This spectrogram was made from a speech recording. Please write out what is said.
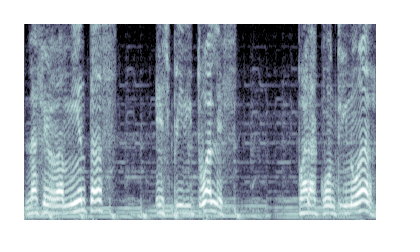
las herramientas espirituales para continuar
